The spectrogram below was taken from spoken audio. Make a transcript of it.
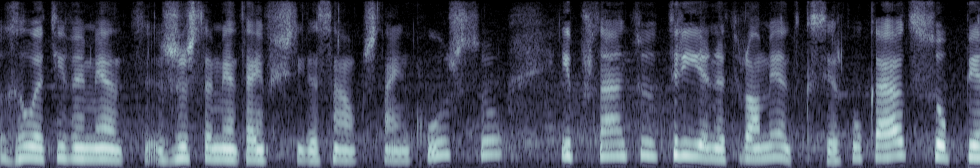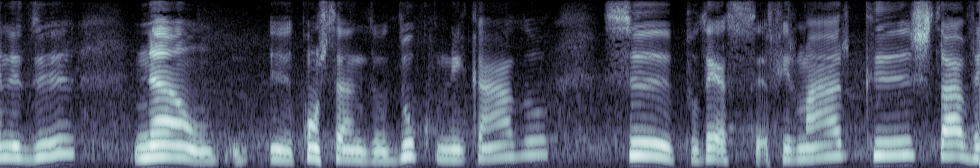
relativamente justamente à investigação que está em curso e, portanto, teria naturalmente que ser colocado sob pena de não eh, constando do comunicado, se pudesse afirmar que estava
